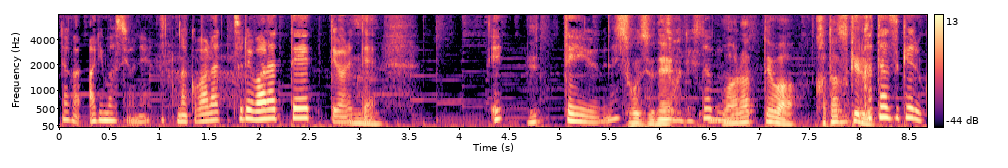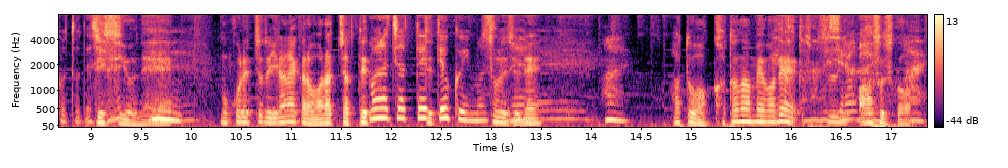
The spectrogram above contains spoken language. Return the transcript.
なんかありますよね。なんか笑それ笑ってって言われて、うん、え？っていうね。そうですよね。笑っては片付ける。片付けることですよね。ですよね、うん、もうこれちょっといらないから笑っちゃって笑っちゃってってよく言いますよね。そうですよね。はい。あとは刀目はね普通にあそうですか、はい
